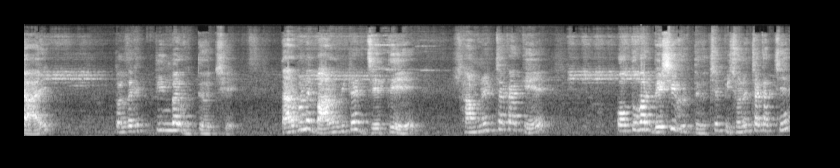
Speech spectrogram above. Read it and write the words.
যায়, তাহলে তাকে তিনবার ঘুরতে হচ্ছে। তার মানে বারো মিটার যেতে সামনের চাকাকে কতবার বেশি ঘুরতে হচ্ছে, পিছনের চাকার চেয়ে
